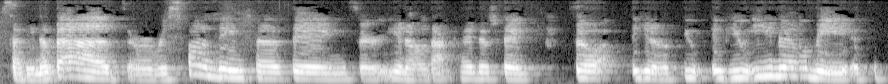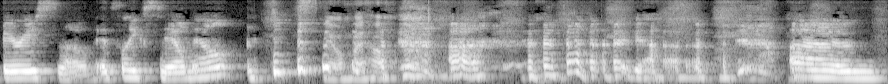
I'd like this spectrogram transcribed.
setting up ads or responding to things or you know that kind of thing. So you know if you if you email me, it's very slow. It's like snail mail. snail mail Uh, yeah. Um,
